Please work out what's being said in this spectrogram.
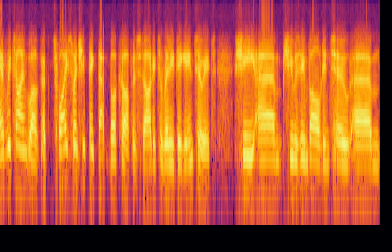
Every time, well, uh, twice when she picked that book up and started to really dig into it, she um, she was involved in two um,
